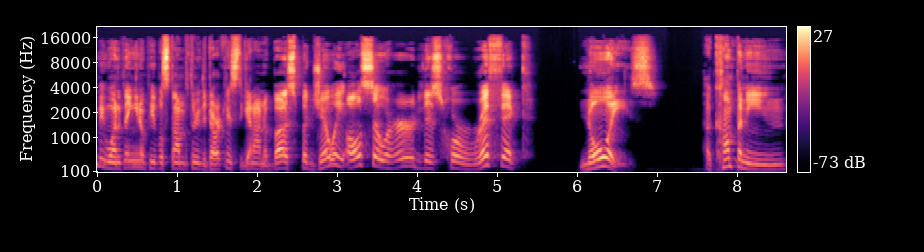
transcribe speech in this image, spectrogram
Be one thing, you know, people stomp through the darkness to get on a bus, but Joey also heard this horrific noise accompanying,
